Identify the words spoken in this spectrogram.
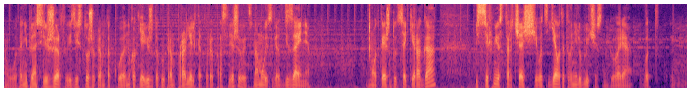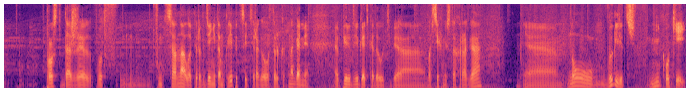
Вот, они приносили жертвы, и здесь тоже прям такое, ну, как я вижу, такую прям параллель, которая прослеживается, на мой взгляд, в дизайне. Вот, конечно, тут всякие рога, из всех мест торчащие. Вот я вот этого не люблю, честно говоря. Вот просто даже вот функционал, во-первых, где они там крепятся, эти рога, во-вторых, как ногами э, передвигать, когда у тебя во всех местах рога. Э, ну, выглядит ник окей.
